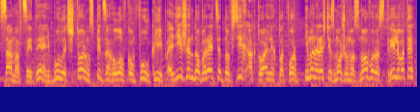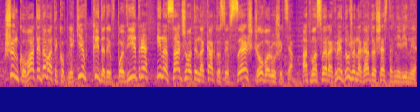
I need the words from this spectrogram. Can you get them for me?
Саме в цей день Bullet Storm з підзаголовком Full Clip Edition добереться до всіх актуальних платформ, і ми нарешті зможемо знову розстрілювати, шинкувати, давати копняків, кидати в повітря і насаджувати на кактуси все, що ворушиться. Атмосфера гри дуже нагадує шестерні війни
